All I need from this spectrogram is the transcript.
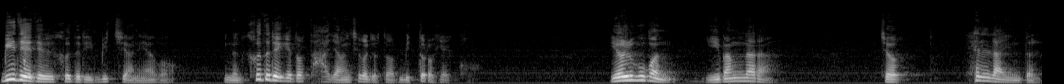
믿어야 될 그들이 믿지 아니하고 있는 그들에게도 다 양식을 줘서 믿도록 했고 열국은 이방 나라 즉 헬라인들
